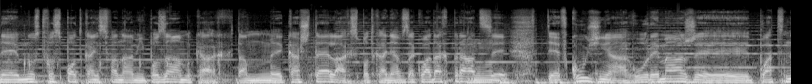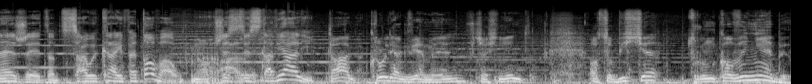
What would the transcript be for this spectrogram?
E, Mnóstwo spotkań z fanami po zamkach, tam e, kasztelach, spotkania w zakładach pracy, e, w kuźniach, u rymarzy, płatnerzy. No, cały kraj fetował. No, Wszyscy ale- stawiali. Tak, król, jak wiemy wcześniej, osobiście trunkowy nie był.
